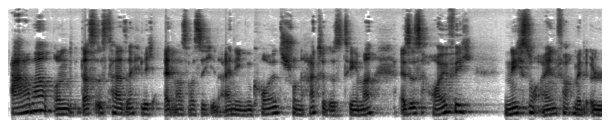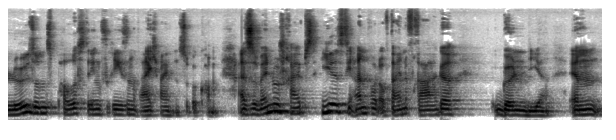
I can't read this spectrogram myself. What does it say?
aber, und das ist tatsächlich etwas, was ich in einigen Calls schon hatte, das Thema, es ist häufig nicht so einfach mit Lösungspostings Riesenreichweiten zu bekommen. Also wenn du schreibst, hier ist die Antwort auf deine Frage, gönn dir. Ähm,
